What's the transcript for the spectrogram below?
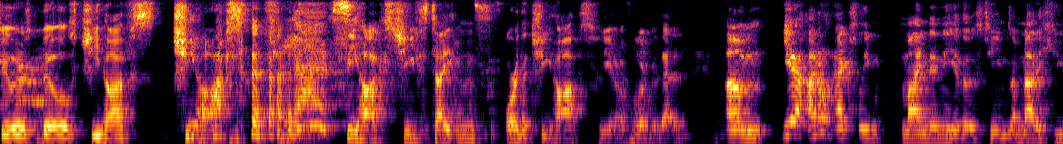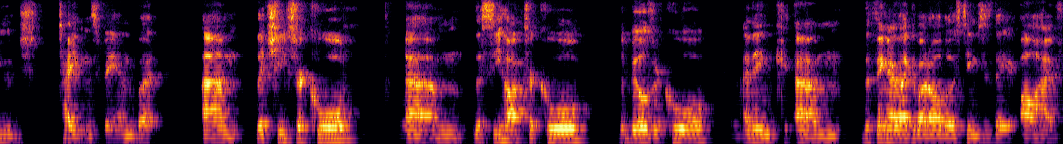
Steelers, Bills, Chiefs, Chiefs, Chiefs. Seahawks, Chiefs, Titans, or the Chiefs, you know, whoever that is. Um, yeah, I don't actually mind any of those teams. I'm not a huge Titans fan, but um, the Chiefs are cool. Um, the Seahawks are cool. The Bills are cool. I think um, the thing I like about all those teams is they all have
